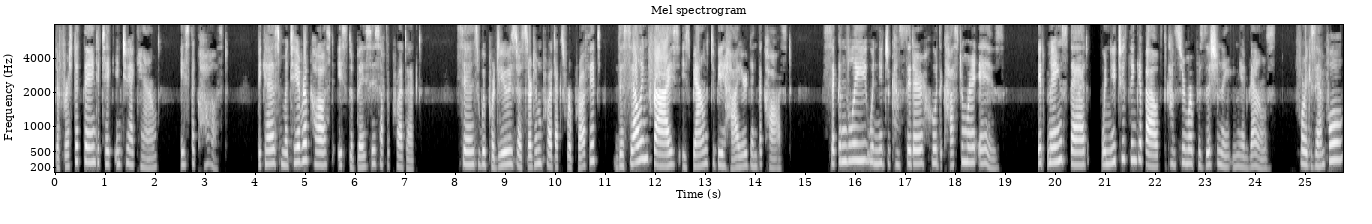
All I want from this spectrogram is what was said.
The first thing to take into account is the cost, because material cost is the basis of the product. Since we produce a certain product for profit, the selling price is bound to be higher than the cost. Secondly, we need to consider who the customer is. It means that we need to think about the consumer positioning in advance. For example,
